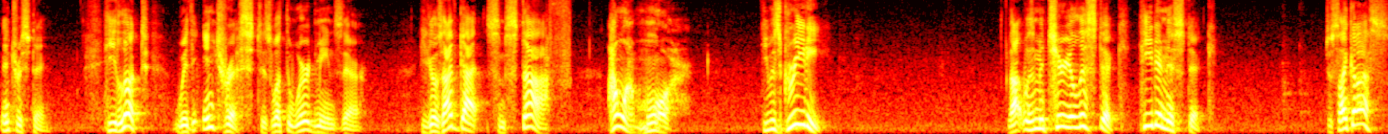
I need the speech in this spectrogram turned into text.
Interesting. He looked with interest, is what the word means there. He goes, I've got some stuff. I want more. He was greedy. Lot was materialistic, hedonistic, just like us.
